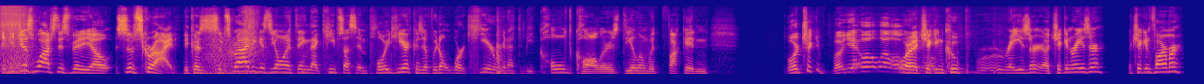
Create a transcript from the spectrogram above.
If you just watched this video, subscribe because subscribing is the only thing that keeps us employed here. Because if we don't work here, we're gonna have to be cold callers dealing with fucking Or chicken. Well, yeah. Well, well, or a well, chicken coop raiser, a chicken raiser, a chicken farmer.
